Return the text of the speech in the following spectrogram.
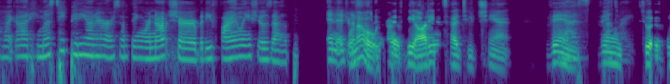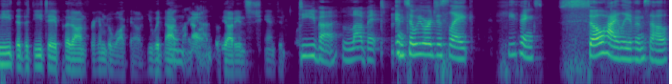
oh my God, he must take pity on her or something. We're not sure. But he finally shows up and Well, addresses no, the, the audience had to chant Vin, Yes, that's Vin right. to a beat that the DJ put on for him to walk out. He would not Oh my come out God. until the audience chanted. For him. Diva. Love it. And so we were just like, he thinks so highly of himself.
